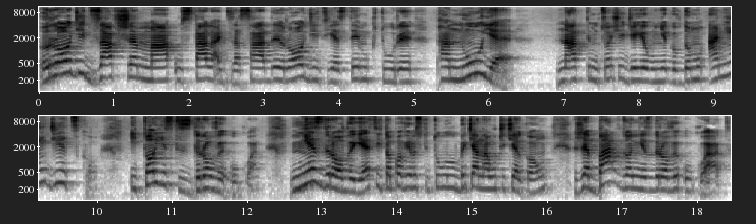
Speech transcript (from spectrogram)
Rodzic zawsze ma ustalać zasady, rodzic jest tym, który panuje nad tym, co się dzieje u niego w domu, a nie dziecko. I to jest zdrowy układ. Niezdrowy jest, i to powiem z tytułu bycia nauczycielką, że bardzo niezdrowy układ,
